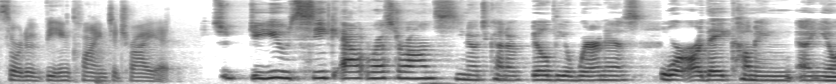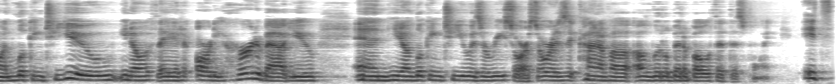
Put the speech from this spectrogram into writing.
sort of be inclined to try it. So, do you seek out restaurants, you know, to kind of build the awareness, or are they coming, uh, you know, and looking to you, you know, if they had already heard about you, and you know, looking to you as a resource, or is it kind of a, a little bit of both at this point? It's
